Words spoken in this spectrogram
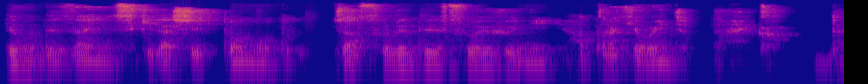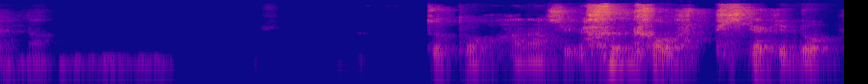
でもデザイン好きだしと思うと、じゃあそれでそういうふうに働けばいいんじゃないかみたいな。ちょっと話が 変わってきたけど、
